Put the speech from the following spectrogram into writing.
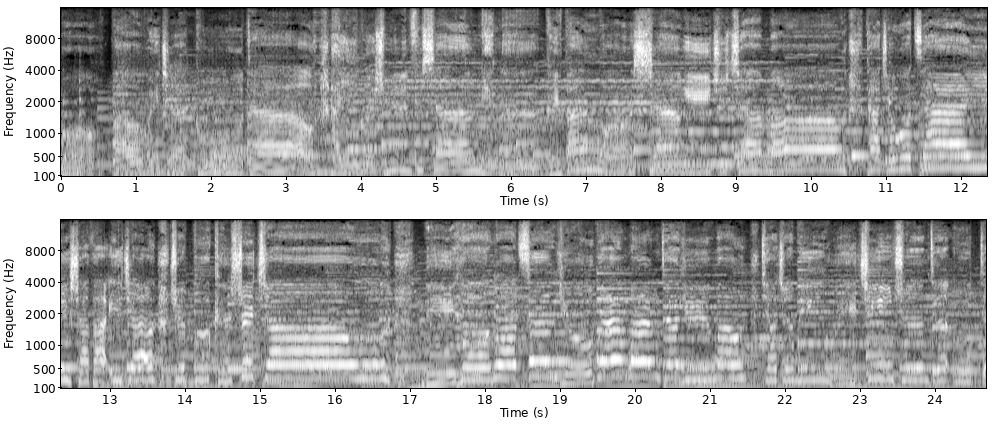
寞，包围着孤岛。还以为驯服想念能陪伴我，像一只家猫。它就窝在沙发一角，却不肯睡觉。你和我曾有满满的羽毛，跳着名为青春的舞蹈，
